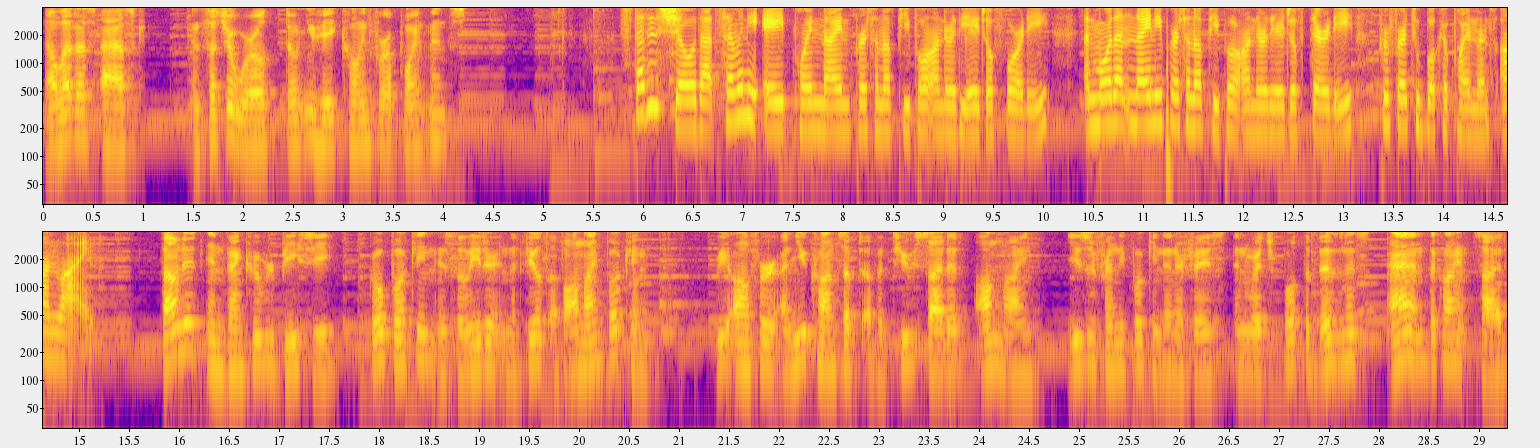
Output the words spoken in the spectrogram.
Now let us ask in such a world, don't you hate calling for appointments? Studies show that 78.9% of people under the age of 40 and more than 90% of people under the age of 30 prefer to book appointments online. Founded in Vancouver, BC, GoBooking is the leader in the field of online booking. We offer a new concept of a two sided online user-friendly booking interface in which both the business and the client side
